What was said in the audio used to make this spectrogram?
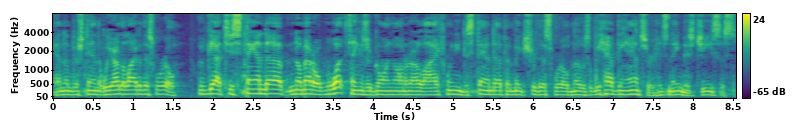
and understand that we are the light of this world. We've got to stand up no matter what things are going on in our life. We need to stand up and make sure this world knows that we have the answer. His name is Jesus.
